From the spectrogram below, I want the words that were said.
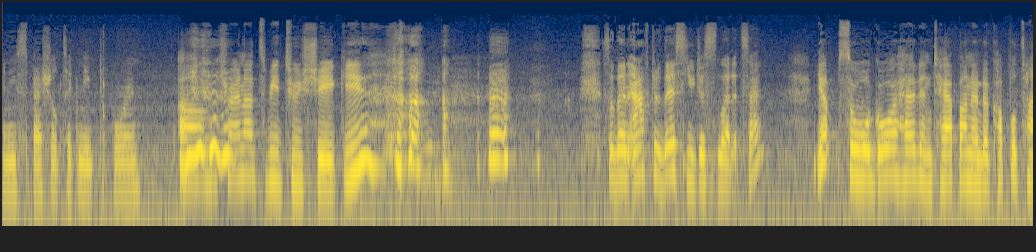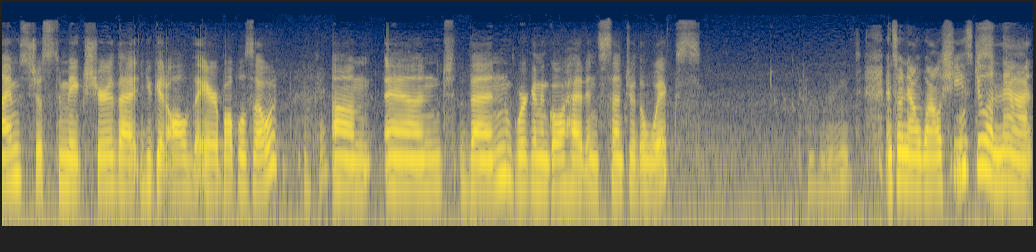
Any special technique to pour in? um, try not to be too shaky. So then after this, you just let it set? Yep, so we'll go ahead and tap on it a couple times just to make sure that you get all the air bubbles out. Okay. Um, and then we're going to go ahead and center the wicks. All right. And so now while she's doing that,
